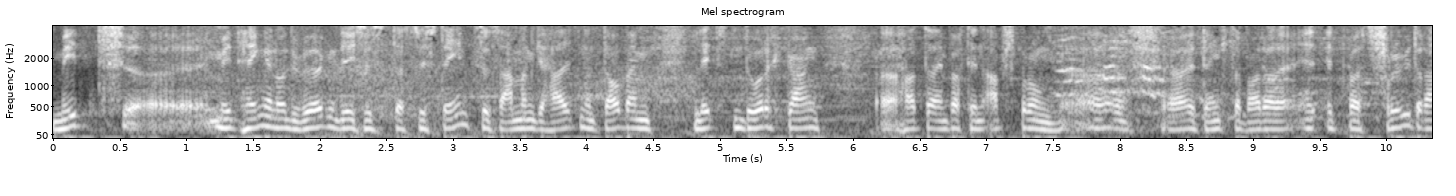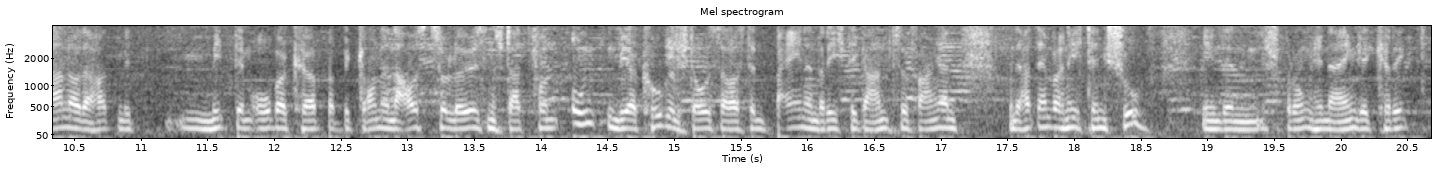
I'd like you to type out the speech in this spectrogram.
mit, äh, mit Hängen und Würgen dieses, das System zusammengehalten und da beim letzten Durchgang äh, hat er einfach den Absprung, äh, ja, ich denke, da war er e-, etwas früh dran oder hat mit, mit dem Oberkörper begonnen auszulösen, statt von unten wie ein Kugelstoßer aus den Beinen richtig anzufangen. Und er hat einfach nicht den Schub in den Sprung hineingekriegt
